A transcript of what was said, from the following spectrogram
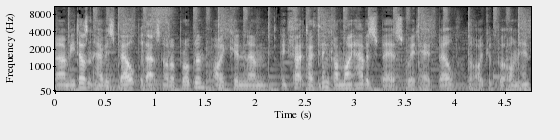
Um, he doesn't have his belt, but that's not a problem. I can, um, in fact, I think I might have a spare squid head belt that I can put on him.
